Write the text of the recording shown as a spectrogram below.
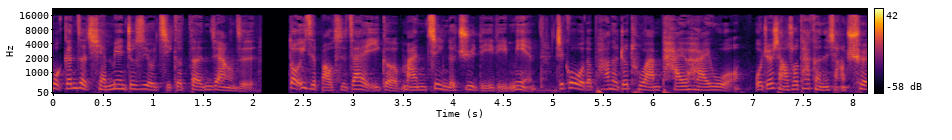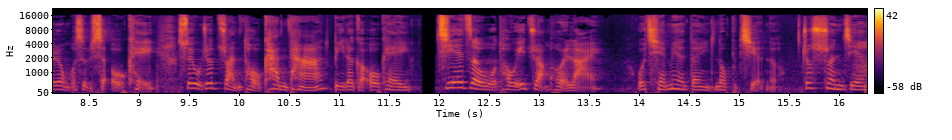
我跟着前面就是有几个灯这样子。都一直保持在一个蛮近的距离里面，结果我的 partner 就突然拍拍我，我就想说他可能想确认我是不是 OK，所以我就转头看他，比了个 OK。接着我头一转回来，我前面的灯已经都不见了，就瞬间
